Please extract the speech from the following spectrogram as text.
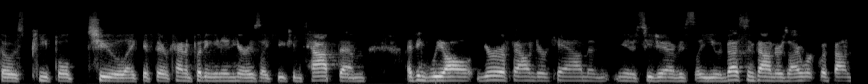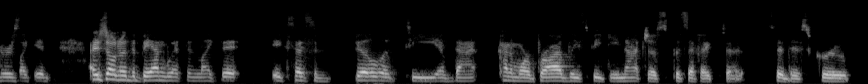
those people too like if they're kind of putting it in here is like you can tap them I think we all, you're a founder, Cam, and you know, CJ, obviously you invest in founders. I work with founders. Like it, I just don't know the bandwidth and like the accessibility of that kind of more broadly speaking, not just specific to to this group.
